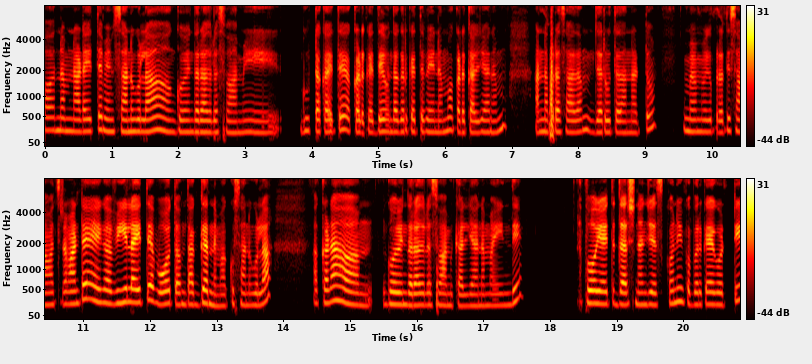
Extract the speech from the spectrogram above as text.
పౌర్ణమి నాడైతే మేము సనుగుల గోవిందరాజుల స్వామి గుట్టకైతే అక్కడికి దేవుని దగ్గరికి అయితే పోయినాము. అక్కడ కళ్యాణం, అన్నప్రసాదం జరుగుతుంది అన్నట్టు మేము ప్రతి సంవత్సరం అంటే ఇక వీలైతే పోతాం. దగ్గరనే మాకు సనుగుల. అక్కడ గోవిందరాజుల స్వామి కళ్యాణం అయింది. పోయి అయితే దర్శనం చేసుకొని, కొబ్బరికాయ కొట్టి,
